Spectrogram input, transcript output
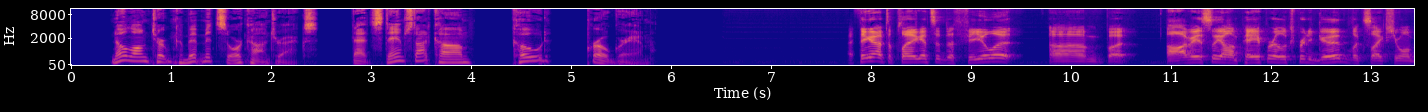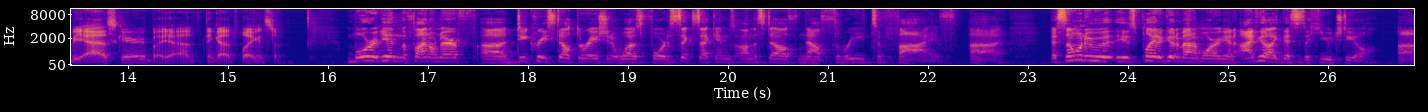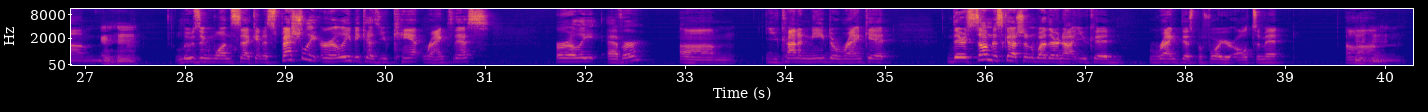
No long term commitments or contracts. That's stamps.com code program. I think I have to play against it to feel it. Um, but obviously on paper it looks pretty good. Looks like she won't be as scary, but yeah, I think I have to play against it. Morrigan, the final nerf, uh, decreased stealth duration. It was four to six seconds on the stealth, now three to five. Uh, as someone who who's played a good amount of Morrigan, I feel like this is a huge deal. Um, Mm-hmm. Losing one second, especially early, because you can't rank this early ever. Um, you kind of need to rank it. There's some discussion whether or not you could rank this before your ultimate. Um,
